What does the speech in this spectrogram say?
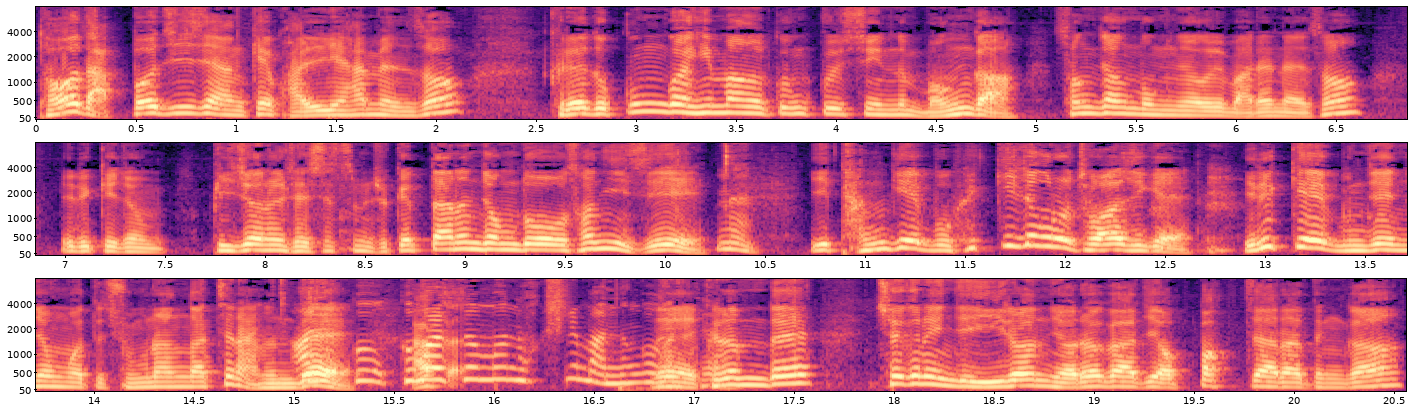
더 나빠지지 않게 관리하면서 그래도 꿈과 희망을 꿈꿀 수 있는 뭔가 성장 동력을 마련해서 이렇게 좀 비전을 제시했으면 좋겠다는 정도 선이지 네. 이 단계 뭐 획기적으로 좋아지게 이렇게 문재인 정부한테 주문한 것 같지는 않은데 아니, 그, 그 말씀은 확실히 맞는 것 네, 같아요. 그런데 최근에 이제 이런 여러 가지 엇박자라든가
